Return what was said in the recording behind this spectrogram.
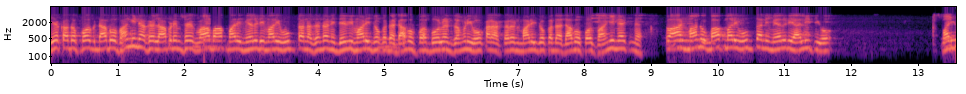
એકાદો પગ ડાબો ભાંગી નાખે એટલે આપણે એમ થાય કે વાહ બાપ મારી મેલડી મારી ઉગતાના ઝંડાની દેવી મારી જો કદા ડાબો પગ બોલણ જમણી હોકારા કરણ મારી જો કદા ડાબો પગ ભાંગી નાખ ને તો આજ માનું બાપ મારી ઉગતાની મેલડી હાલી હતી હો. મારી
